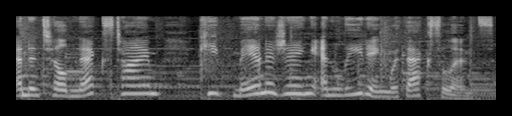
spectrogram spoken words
and until next time, keep managing and leading with excellence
